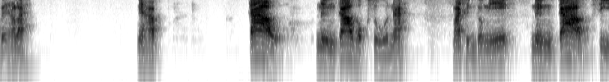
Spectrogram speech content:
ไปเท่าไหร่ เนี่ยครับเก้าหนึ่งเก้าหกศูนย์นะ มาถึงตรงนี้ หนึ่งเก้าสี่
